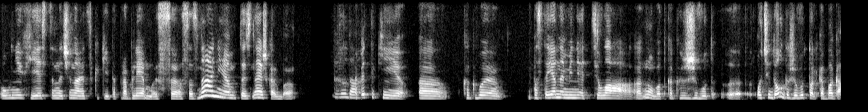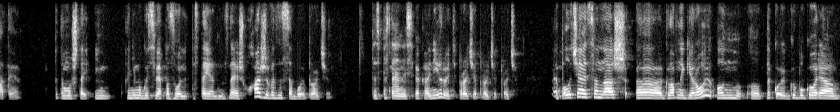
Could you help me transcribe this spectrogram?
у них есть, начинаются какие-то проблемы с сознанием. То есть, знаешь, как бы, ну, да. опять-таки, э, как бы постоянно менять тела, э, ну вот как живут, э, очень долго живут только богатые, потому что им они могут себе позволить постоянно, знаешь, ухаживать за собой и прочее. То есть постоянно себя клонировать и прочее, прочее, прочее. Получается, наш э, главный герой, он э, такой, грубо говоря,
